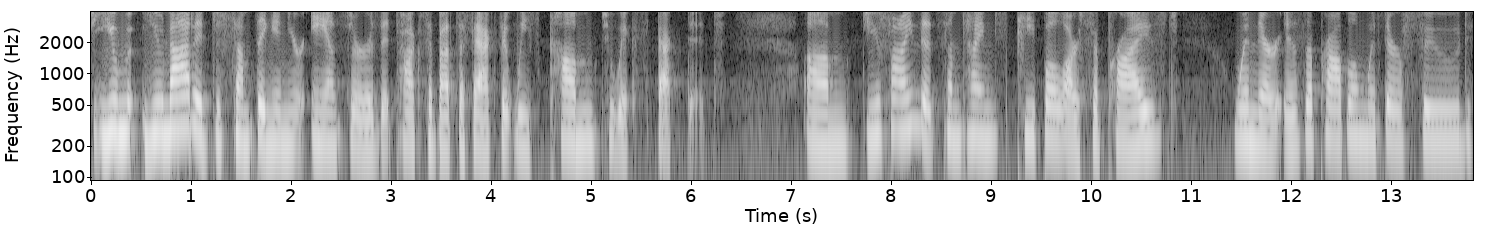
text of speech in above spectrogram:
you you nodded to something in your answer that talks about the fact that we've come to expect it. Um, do you find that sometimes people are surprised when there is a problem with their food,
